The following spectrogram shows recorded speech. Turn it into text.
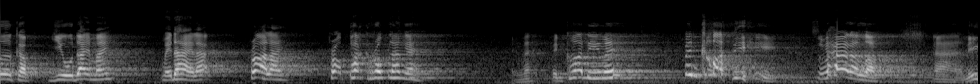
มือกับยิวได้ไหม ไม่ได้ล้ว เพราะอะไร เพราะพักรบแล้วไง เห็นไหมเป็นข้อดีไหม เป็นข้อดีสุภาพนัลลอฮ์อ่า นี่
